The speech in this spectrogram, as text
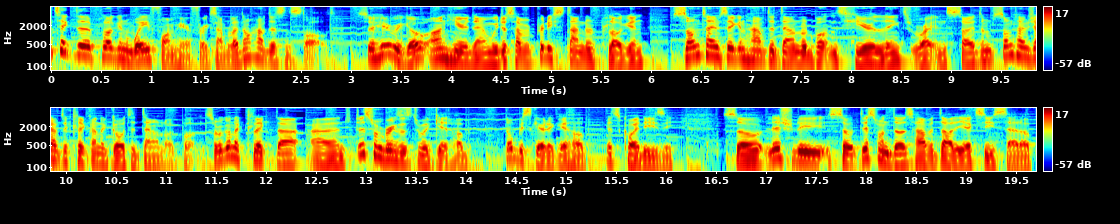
to take the plugin waveform here, for example. I don't have this installed. So here we go. On here then, we just have a pretty standard plugin. Sometimes they can have the download buttons here linked right inside them. Sometimes you have to click on the go to download button. So we're to click that and this one brings us to a GitHub. Don't be scared of GitHub. It's quite easy. So literally, so this one does have a .exe setup,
